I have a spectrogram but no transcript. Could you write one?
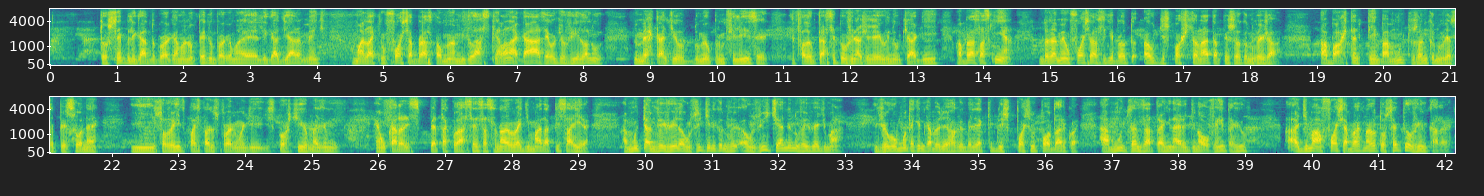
Estou sempre ligado no programa, não perco um programa é, ligado diariamente. Vou mandar aqui um forte abraço para o meu amigo Lasquinha lá na Gaza. Hoje eu vi lá no, no mercadinho do meu primo Feliz. Ele falou que está sempre ouvindo a gente aí, ouvindo o Tiaguinho. Um abraço, Lasquinha. Mandar também um forte abraço aqui para o Desporto Tanato, uma pessoa que eu não vejo há, há bastante tempo, há muitos anos que eu não vejo essa pessoa, né? E só veio participar dos programas de, de esportivo, mas é um, é um cara espetacular, sensacional, é o Edmar da Pissarreira. Há muito anos eu vejo ele, há uns 20 anos, não vejo, há uns 20 anos eu não vejo o Edmar. Ele jogou muito aqui no Cabeleireiro Rock pela equipe do esporte do Podárico há muitos anos atrás, na era de 90, viu? Edmar, um forte abraço, mas eu tô sempre te ouvindo, cara.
